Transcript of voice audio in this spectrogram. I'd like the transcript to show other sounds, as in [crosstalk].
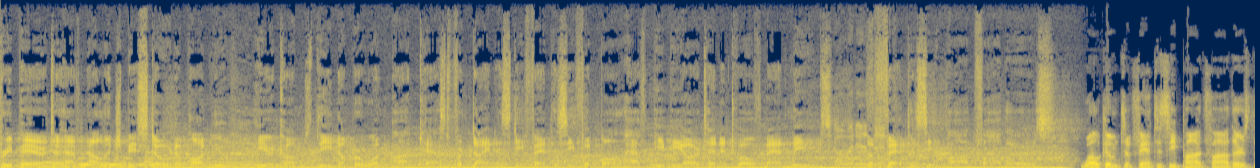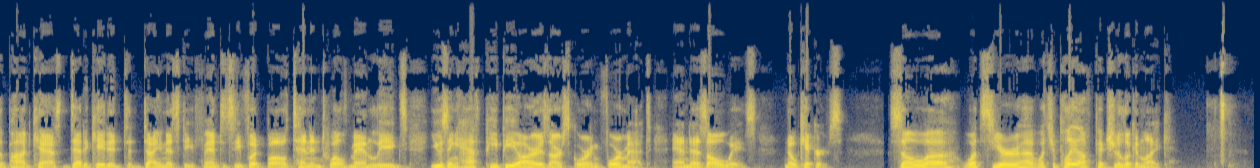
Prepare to have knowledge bestowed upon you. Here comes the number one podcast for Dynasty Fantasy Football, half PPR 10 and 12 man leagues, the Fantasy Podfathers. Welcome to Fantasy Podfathers, the podcast dedicated to Dynasty Fantasy Football 10 and 12 man leagues using half PPR as our scoring format. And as always, no kickers. So, uh, what's your uh, what's your playoff picture looking like?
